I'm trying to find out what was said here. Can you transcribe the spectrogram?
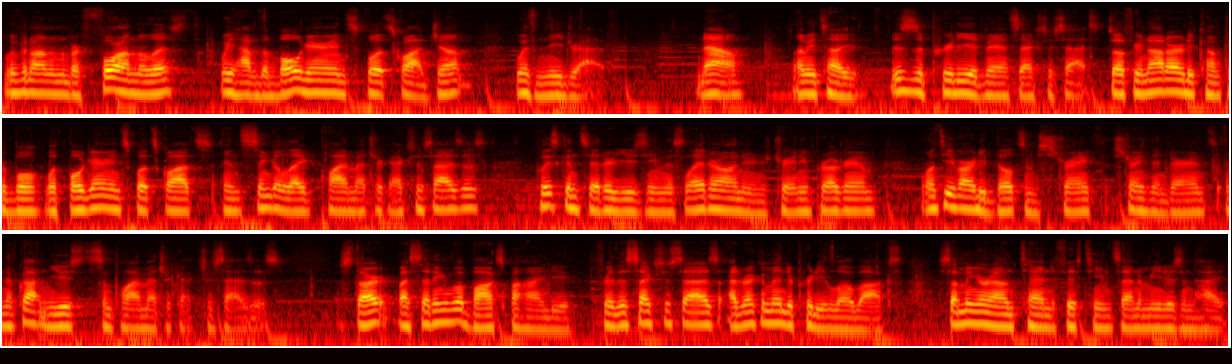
Moving on to number four on the list, we have the Bulgarian split squat jump with knee drive. Now, let me tell you, this is a pretty advanced exercise. So if you're not already comfortable with Bulgarian split squats and single leg plyometric exercises, please consider using this later on in your training program once you've already built some strength, strength endurance, and have gotten used to some plyometric exercises. Start by setting up a box behind you. For this exercise, I'd recommend a pretty low box, something around 10 to 15 centimeters in height.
